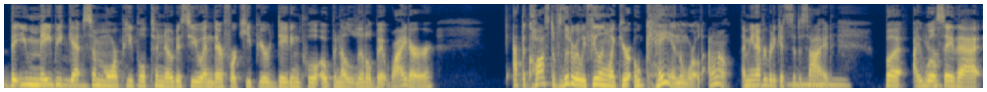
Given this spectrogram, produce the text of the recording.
That you maybe get Mm. some more people to notice you and therefore keep your dating pool open a little bit wider at the cost of literally feeling like you're okay in the world. I don't know. I mean, everybody gets to decide. Mm. But I Yeah. will say that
